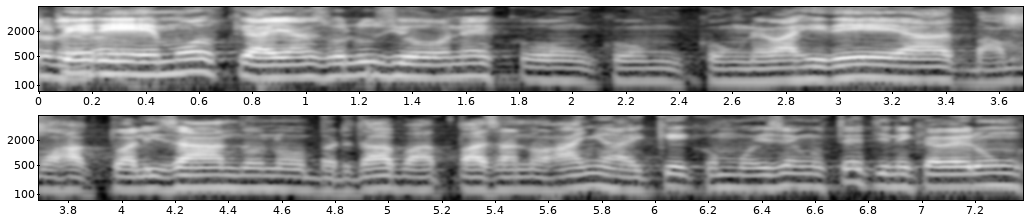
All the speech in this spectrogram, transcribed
esperemos que hayan soluciones con, con- con nuevas ideas, vamos actualizándonos, ¿verdad? Va- pasan los años, hay que, como dicen ustedes, tiene que haber un,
